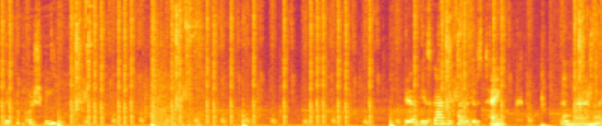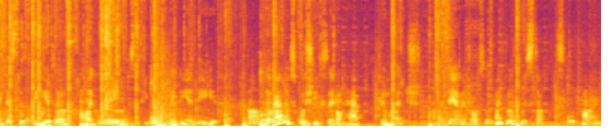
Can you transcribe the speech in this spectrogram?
Please don't push me. Yeah, these guys are kind of just tank. And then I guess the thieves are kind of like waves if you guys play D&D. Um, they're rather squishy because they don't have too much uh, damage. Also, my boat was stuck this whole time.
